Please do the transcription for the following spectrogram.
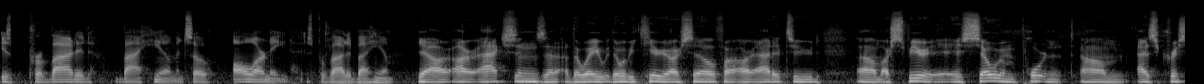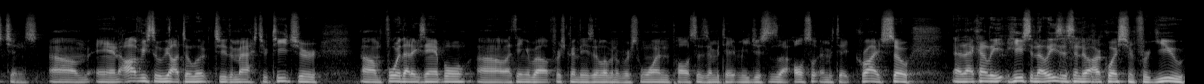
is provided by Him. And so all our need is provided by Him. Yeah, our, our actions and the way the way we carry ourselves, our, our, attitude, um, our spirit is so important um, as Christians. Um, and obviously, we ought to look to the master teacher um, for that example. Uh, I think about 1 Corinthians 11, verse 1. Paul says, Imitate me just as I also imitate Christ. So, and that kind of, Houston, that leads us into our question for you.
